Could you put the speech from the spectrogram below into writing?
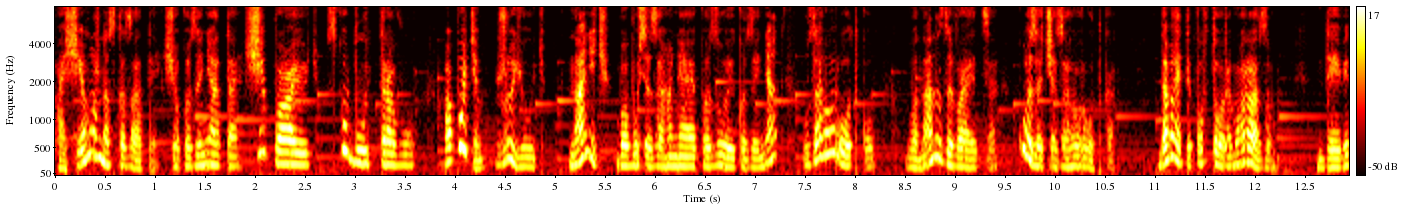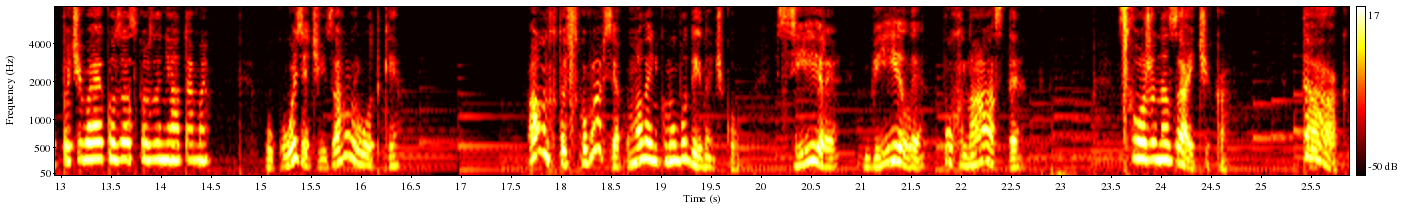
А ще можна сказати, що козенята щипають, скубуть траву, а потім жують. На ніч бабуся заганяє козу і козенят у загородку. Вона називається козача загородка. Давайте повторимо разом. Де відпочиває коза з козенятами? У козячій загородки. А он хтось сховався у маленькому будиночку. Сіре, біле, пухнасте. Схоже на зайчика. Так,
